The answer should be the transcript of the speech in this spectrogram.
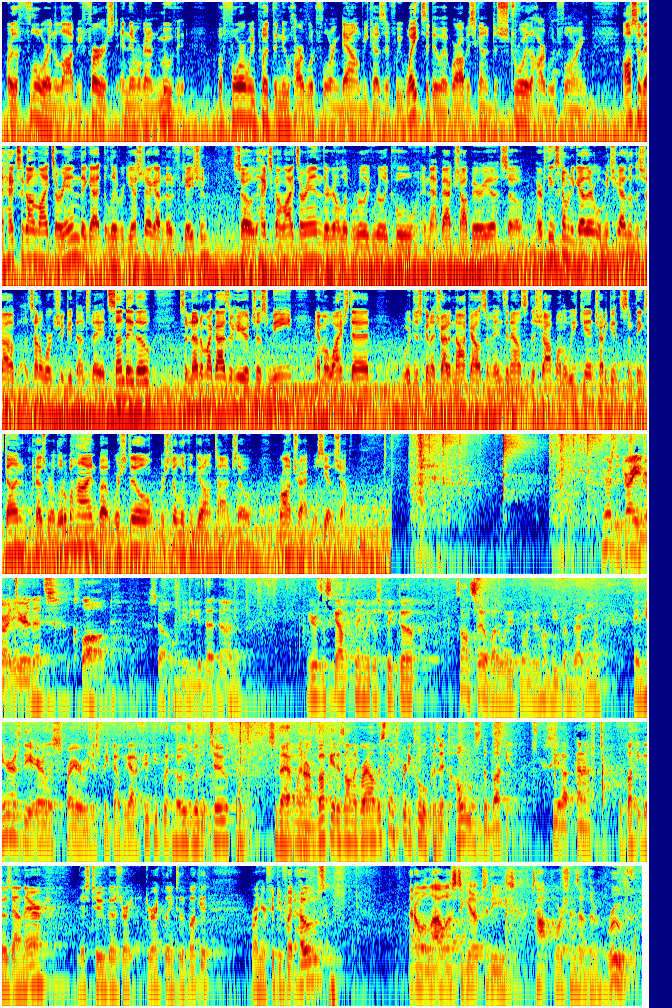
or the floor in the lobby first and then we're gonna move it before we put the new hardwood flooring down because if we wait to do it, we're obviously gonna destroy the hardwood flooring. Also, the hexagon lights are in. They got delivered yesterday. I got a notification. So the hexagon lights are in. They're going to look really, really cool in that back shop area. So everything's coming together. We'll meet you guys at the shop. A ton of work should get done today. It's Sunday, though, so none of my guys are here. It's just me and my wife's dad. We're just going to try to knock out some ins and outs of the shop on the weekend, try to get some things done because we're a little behind, but we're still we're still looking good on time. So we're on track. We'll see you at the shop. Here's the drain right here that's clogged. So we need to get that done. Here's the scalpel thing we just picked up. It's on sale, by the way, if you want to go to Home Depot and grab you one. And here's the airless sprayer we just picked up. We got a 50 foot hose with it too, so that when our bucket is on the ground, this thing's pretty cool because it holds the bucket. See how kind of the bucket goes down there? This tube goes direct, directly into the bucket. Run your 50 foot hose. That'll allow us to get up to these top portions of the roof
